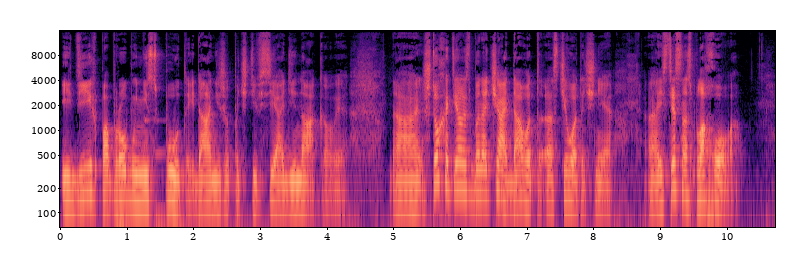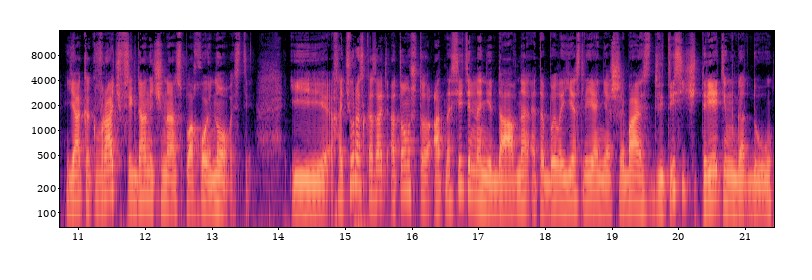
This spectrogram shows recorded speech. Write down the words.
иди их попробуй не спутай, да, они же почти все одинаковые. Э, что хотелось бы начать, да, вот с чего точнее? Естественно, с плохого. Я как врач всегда начинаю с плохой новости. И хочу рассказать о том, что относительно недавно, это было, если я не ошибаюсь, в 2003 году,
